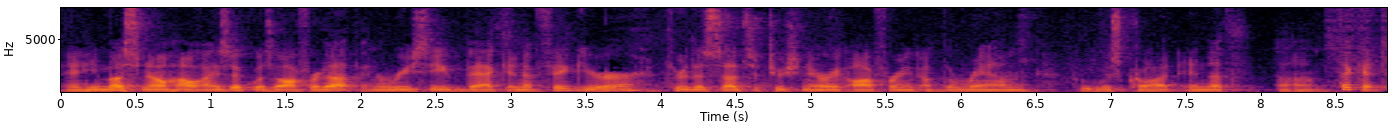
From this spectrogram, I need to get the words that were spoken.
And he must know how Isaac was offered up and received back in a figure through the substitutionary offering of the ram who was caught in the uh, thicket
